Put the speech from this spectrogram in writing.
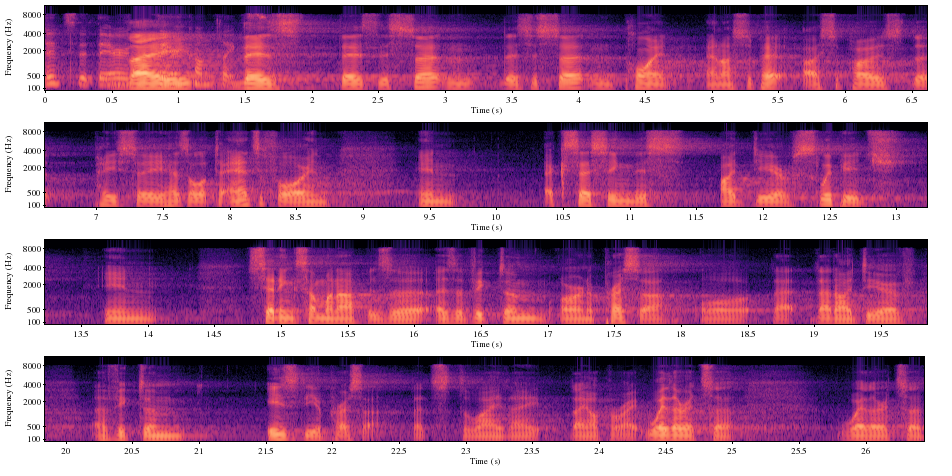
it's that they're they, very complex. there's there's this certain there's a certain point, and I, suppo- I suppose that PC has a lot to answer for in in accessing this idea of slippage in setting someone up as a as a victim or an oppressor, or that that idea of a victim is the oppressor. That's the way they, they operate. Whether it's a whether it's a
